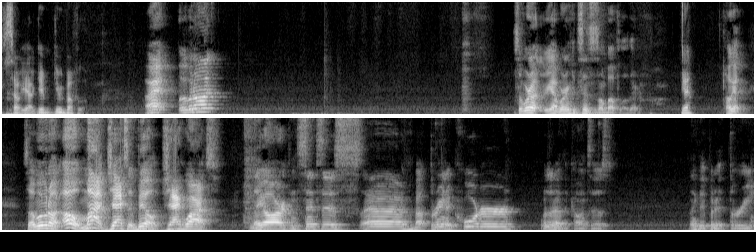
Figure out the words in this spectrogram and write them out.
So yeah, give give me Buffalo. All right, moving on. So we're yeah we're in consensus on Buffalo there. Yeah. Okay. So moving on. Oh my Jacksonville Jaguars. They are consensus uh, about three and a quarter. What is it at in the contest? I think they put it at three.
